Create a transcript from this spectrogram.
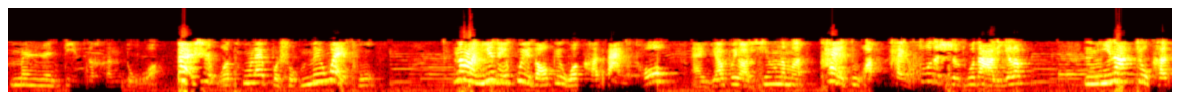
门人弟子多，但是我从来不收门外徒。”那你得跪倒给我磕三个头，哎，也不要行那么太多太俗的师徒大礼了。你呢就磕三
